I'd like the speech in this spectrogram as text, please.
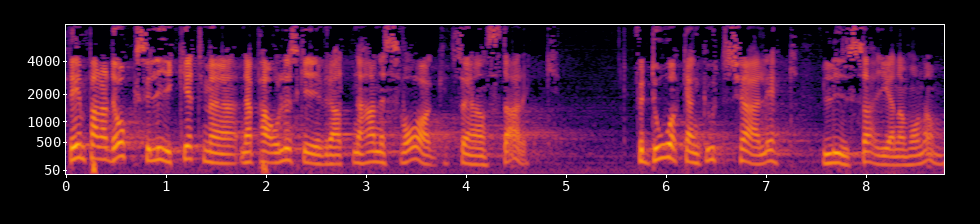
Det är en paradox i likhet med när Paulus skriver att när han är svag så är han stark. För då kan Guds kärlek lysa genom honom.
